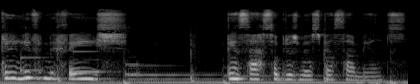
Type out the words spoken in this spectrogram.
Aquele livro me fez pensar sobre os meus pensamentos.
